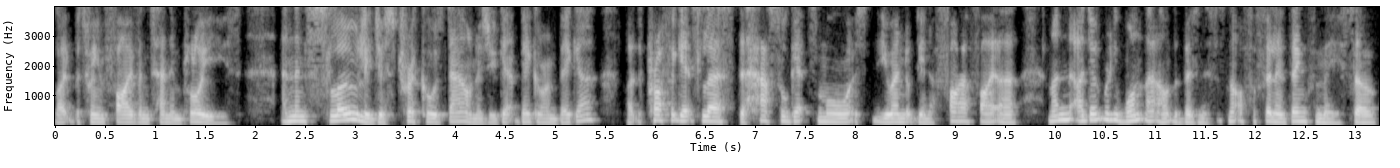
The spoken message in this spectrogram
like between five and 10 employees, and then slowly just trickles down as you get bigger and bigger. Like the profit gets less, the hassle gets more, you end up being a firefighter. And I, I, don't really want that out of the business. It's not a fulfilling thing for me. So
